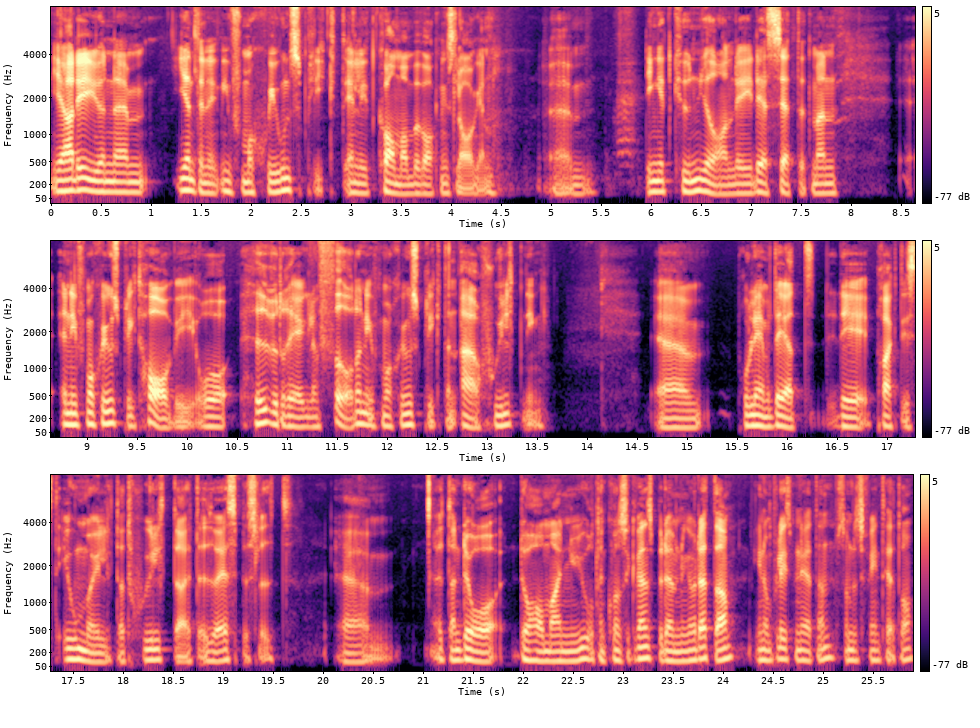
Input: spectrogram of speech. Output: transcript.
Ja, det är ju en, eh, egentligen en informationsplikt enligt kamerabevakningslagen. Ehm, det är inget kungörande i det sättet, men en informationsplikt har vi och huvudregeln för den informationsplikten är skyltning. Eh, problemet är att det är praktiskt omöjligt att skylta ett UAS-beslut. Eh, utan då, då har man ju gjort en konsekvensbedömning av detta inom Polismyndigheten, som det så fint heter,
